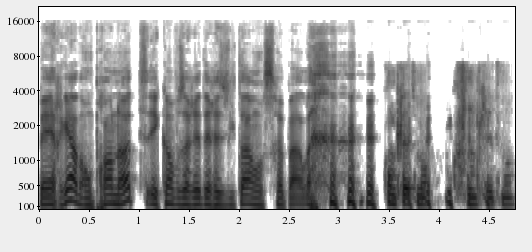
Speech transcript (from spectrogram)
Ben, regarde, on prend note et quand vous aurez des résultats, on se reparle. complètement, complètement.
